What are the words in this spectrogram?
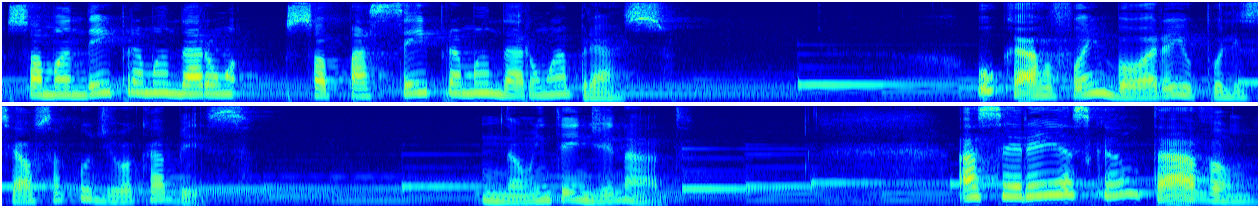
só mandei para mandar um, só passei para mandar um abraço. O carro foi embora e o policial sacudiu a cabeça. Não entendi nada. As sereias cantavam.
